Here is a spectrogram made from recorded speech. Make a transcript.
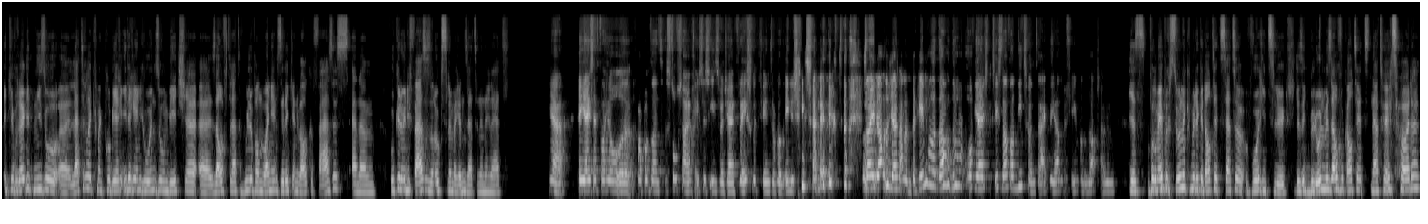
ik gebruik het niet zo uh, letterlijk, maar ik probeer iedereen gewoon zo'n beetje uh, zelf te laten voelen van wanneer zit ik in welke fases. En um, hoe kunnen we die fases dan ook slimmer inzetten, inderdaad. Ja, en jij zegt al heel grappig dat stofzuigen is dus iets wat jij vreselijk vindt of dat energie zuigt. zou je dat dus juist aan het begin van de dag doen? Of juist is dat dan niet zo'n taak die je aan het begin van de dag zou doen? Yes. Voor mij persoonlijk moet ik het altijd zetten voor iets leuks. Dus ik beloon mezelf ook altijd na het huishouden.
